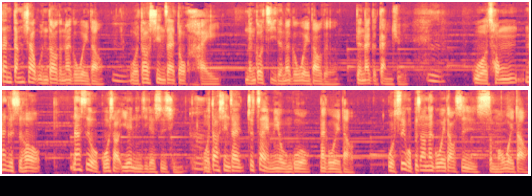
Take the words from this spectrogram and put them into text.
但当下闻到的那个味道，嗯，我到现在都还能够记得那个味道的的那个感觉。嗯，我从那个时候，那是我国小一二年级的事情，我到现在就再也没有闻过那个味道。我所以我不知道那个味道是什么味道。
